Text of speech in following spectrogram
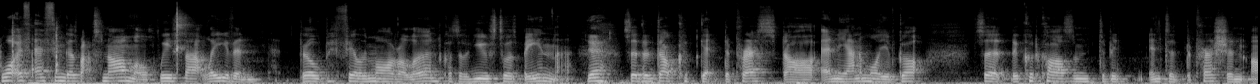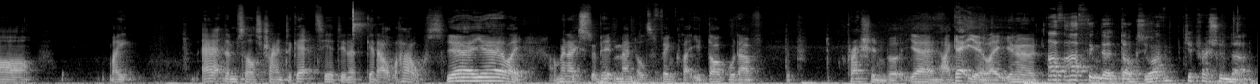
What if everything goes back to normal? We start leaving, they'll be feeling more alone because they're used to us being there. Yeah. So the dog could get depressed, or any animal you've got. So it could cause them to be into depression or like hurt themselves trying to get to you, you know, to get out of the house. Yeah, yeah. Like I mean, it's a bit mental to think like your dog would have dep- depression, but yeah, I get you. Like you know, I, I think that dogs do have depression. That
